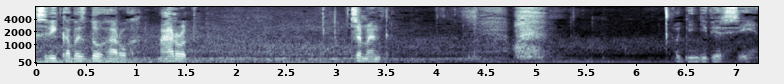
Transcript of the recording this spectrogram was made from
свій кабездогорох, город. Цемент. Одні диверсії.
